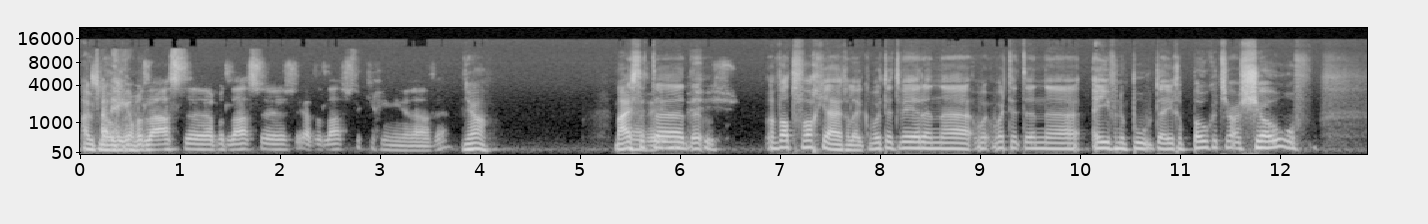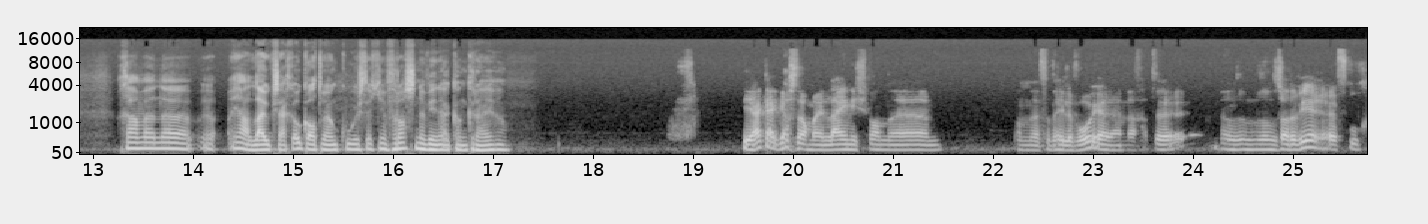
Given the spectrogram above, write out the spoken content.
uitlopen. ik op het laatste, op het laatste, ja, dat laatste stukje ging inderdaad. Hè? Ja. Maar is Ja, dit, eh, de- wat verwacht je eigenlijk? Wordt dit weer een, wo- wordt dit een eh Evenepoel tegen Pogacar show? Of gaan we een... ja, Luik is eigenlijk ook altijd wel een koers dat je een verrassende winnaar kan krijgen. Ja, kijk, als het allemaal in lijn is van, van, van het hele voorjaar, dan, dan, gaat, eh, dan, dan zou er weer vroeg,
